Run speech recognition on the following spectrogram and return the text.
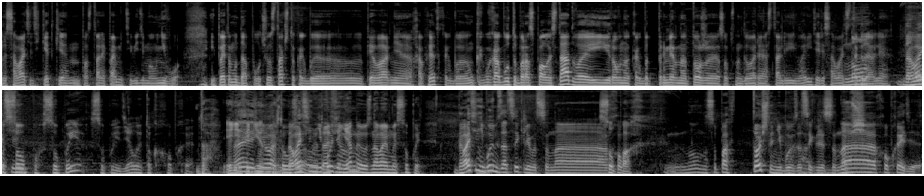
рисовать этикетки по старой памяти, видимо, у него. И поэтому, да, получилось так, что как бы э, пивоварня Хабхед как бы, ну, как бы как будто бы распалась надвое, и ровно как бы примерно тоже, собственно говоря, стали и варить, и рисовать и Ну, так далее. Давайте... Ну, суп- супы, супы делают только хопхэт. Да, и они Да, и офигенные. неважно. Это, уз- Давайте не это будем- офигенные узнаваемые супы. Давайте не будем зацикливаться на... хоп- Супах. Ну, на супах точно не будем зацикливаться, на хопхеде.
